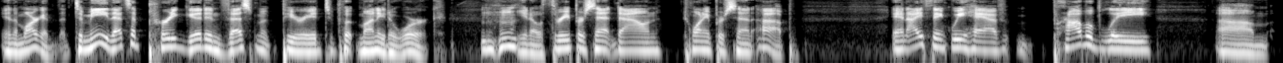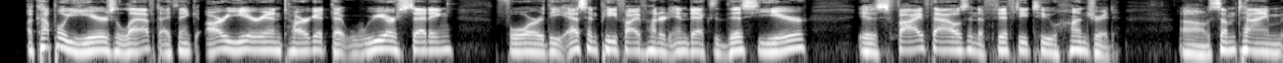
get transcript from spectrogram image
in the market. To me, that's a pretty good investment period to put money to work. Mm-hmm. You know, 3% down, 20% up. And I think we have probably um, a couple years left. I think our year-end target that we are setting for the S&P 500 index this year is 5,000 to 5,200. Uh, sometime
